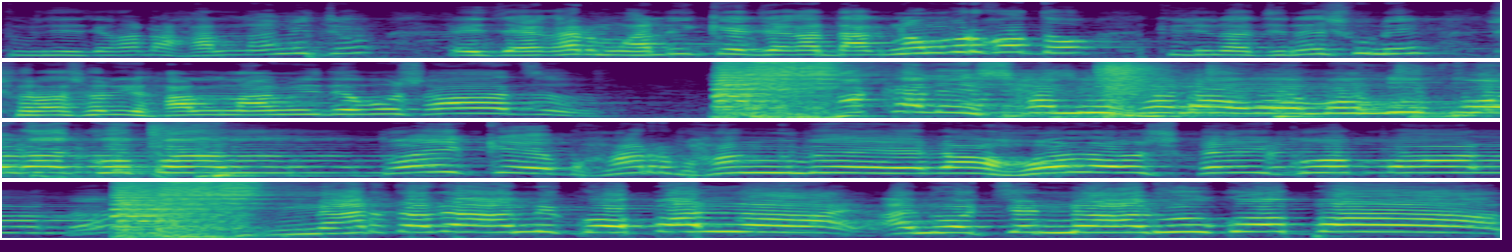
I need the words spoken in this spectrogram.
তুমি যে জায়গাটা হাল নামিছো এই জায়গার মালিককে জায়গা দাগ নম্বর কত? কিছু না জেনে শুনে সরাসরি হাল নামিয়ে দেবো সাজ। সকালে স্বামী হারা এমনই পোড়া কপাল দইকে ভার ভাঙবে এরা হলো সেই গোপাল। না দাদা আমি গোপাল নয় আমি হচ্ছে নাড়ু গোপাল।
